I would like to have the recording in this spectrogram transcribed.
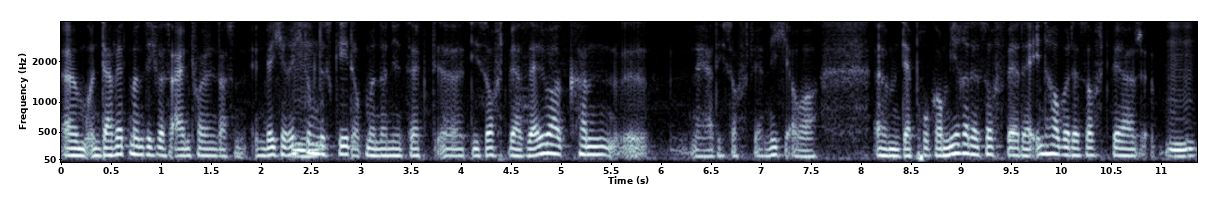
Ähm, und da wird man sich was einfallen lassen. In welche Richtung Mhm. das geht, ob man dann jetzt sagt, äh, die Software selber kann, äh, naja, die Software nicht, aber ähm, der Programmierer der Software, der Inhaber der Software Mhm.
